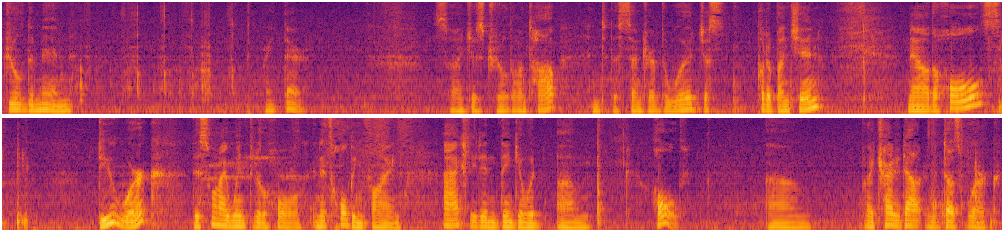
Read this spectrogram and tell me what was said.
drilled them in right there. So I just drilled on top into the center of the wood, just put a bunch in. Now the holes do work. This one I went through the hole and it's holding fine. I actually didn't think it would um, hold. Um, but I tried it out and it does work.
